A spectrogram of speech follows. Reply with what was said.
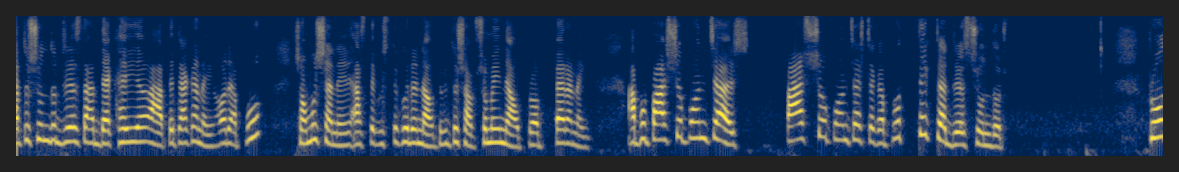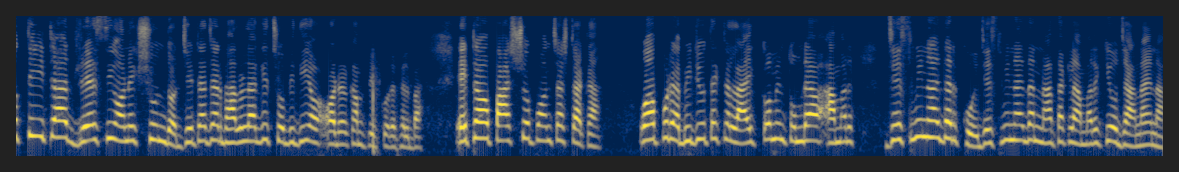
এত সুন্দর ড্রেস আর দেখাইয়া হাতে টাকা নাই। ওর আপু, সমস্যা নেই, আস্তে কুস্তে করে নাও। তুমি তো সবসময় নাও প্যারা নাই। আপু, পাঁচশো পঞ্চাশ পাঁচশো পঞ্চাশ টাকা, প্রত্যেকটা ড্রেস সুন্দর। প্রতিটা ড্রেসই অনেক সুন্দর। যেটা যার ভালো লাগে ছবি দিয়ে অর্ডার কমপ্লিট করে ফেলবা। এটাও পাঁচশো পঞ্চাশ টাকা। ও আপুরা ভিডিওতে একটা লাইক কমেন্ট তোমরা আমার জেসমিন হায়দার কই? জেসমিন হায়দার না থাকলে আমার কেউ জানায় না।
